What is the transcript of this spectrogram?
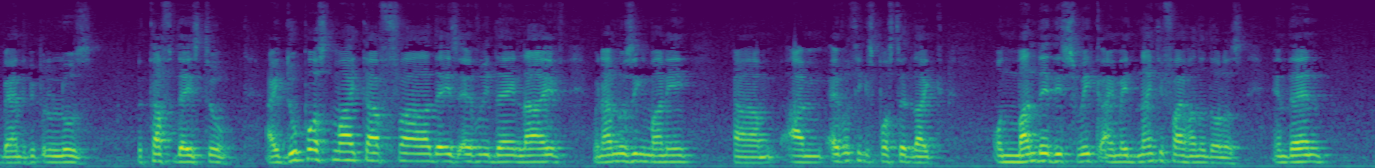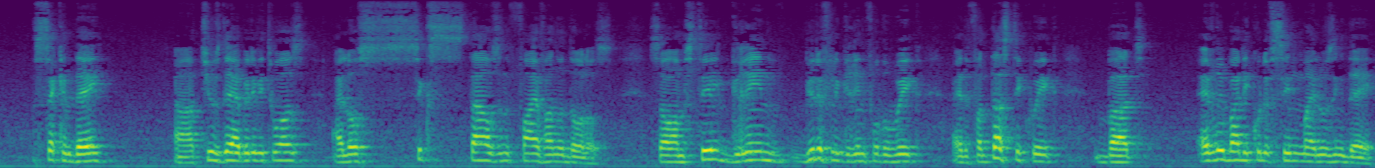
behind the people who lose, the tough days too. I do post my tough uh, days every day live. When I'm losing money, um, I'm, everything is posted like on Monday this week. I made $9,500 and then second day, uh, Tuesday I believe it was, I lost six thousand five hundred dollars. So I'm still green, beautifully green for the week. I had a fantastic week, but everybody could have seen my losing day.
